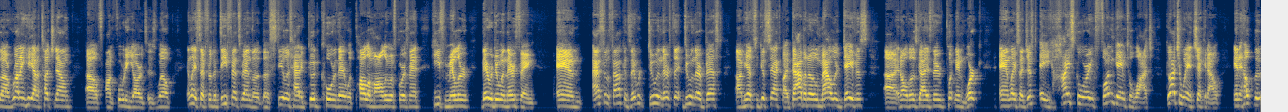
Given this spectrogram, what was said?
the running, he got a touchdown uh, on 40 yards as well. And like I said, for the defense, man, the, the Steelers had a good core there with Polamalu, of course, man, Heath Miller. They were doing their thing. And as for the Falcons, they were doing their th- doing their best Um, he had some good sacks by Babineaux, Mallard, Davis, uh, and all those guys. They're putting in work. And like I said, just a high scoring, fun game to watch. Go out your way and check it out. And it helped the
